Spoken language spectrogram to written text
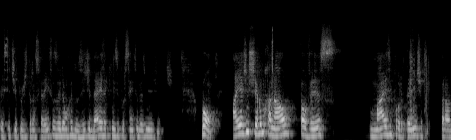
esse tipo de transferências irão reduzir de 10 a 15% em 2020. Bom, aí a gente chega no canal talvez mais importante para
